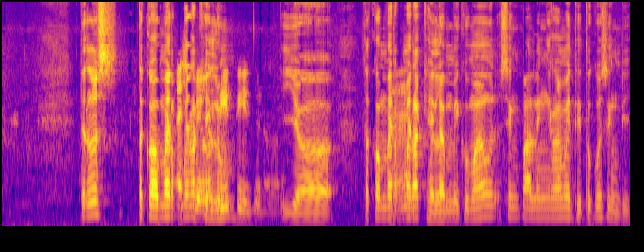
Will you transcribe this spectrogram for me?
Terus teko merek-merek helm. Iya, teko merek-merek helm iku mau sing paling rame dituku sing di.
